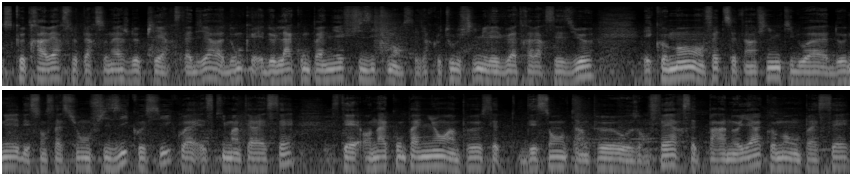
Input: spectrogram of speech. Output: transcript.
ce que traverse le personnage de Pierre, c'est-à-dire donc et de l'accompagner physiquement, c'est-à-dire que tout le film il est vu à travers ses yeux. Et comment en fait c'est un film qui doit donner des sensations physiques aussi quoi. Et ce qui m'intéressait, c'était en accompagnant un peu cette un peu aux enfers, cette paranoïa, comment on passait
